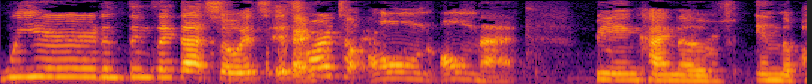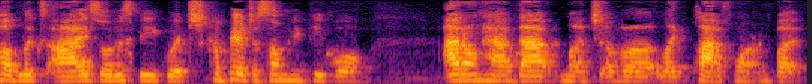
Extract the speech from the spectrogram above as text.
weird and things like that so it's it's okay. hard to own own that being kind of in the public's eye so to speak which compared to so many people i don't have that much of a like platform but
